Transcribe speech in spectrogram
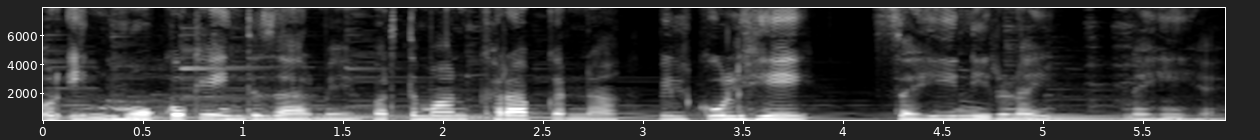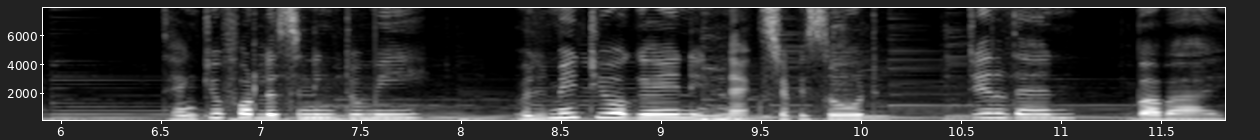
और इन मौक़ों के इंतज़ार में वर्तमान खराब करना बिल्कुल ही सही निर्णय नहीं है। Thank you for listening to me will meet you again in next episode till then bye bye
